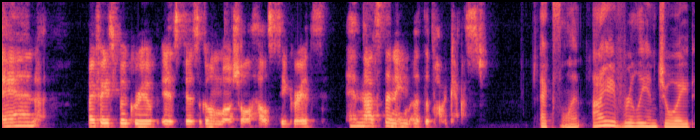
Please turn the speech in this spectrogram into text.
And my Facebook group is Physical Emotional Health Secrets. And that's the name of the podcast. Excellent. I've really enjoyed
